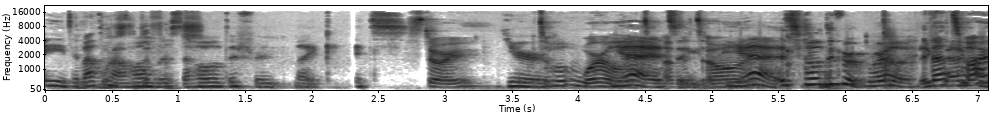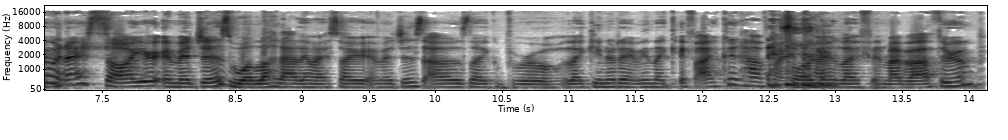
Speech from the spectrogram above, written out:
Hey, the bathroom what's at the home is difference? a whole different. Like it's story. your It's a whole world yeah, it's, of its own. yeah, it's a whole different world. That's why when I saw your images, wallah al-azim, I saw your images, I was like, bro, like, you know what I mean? Like, if I could have my entire life in my bathroom,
